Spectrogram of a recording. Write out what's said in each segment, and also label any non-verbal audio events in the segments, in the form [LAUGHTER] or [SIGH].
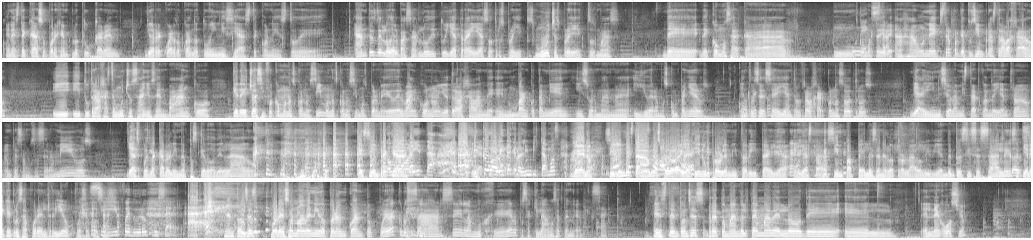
En este caso, por ejemplo, tú Karen, yo recuerdo cuando tú iniciaste con esto de... Antes de lo del Bazar Ludi, tú ya traías otros proyectos, muchos proyectos más de, de cómo sacar... un ¿Cómo te diré? Ajá, un extra porque tú siempre has trabajado. Y, y, tú trabajaste muchos años en banco, que de hecho así fue como nos conocimos, nos conocimos por medio del banco, ¿no? Yo trabajaba en un banco también y su hermana y yo éramos compañeros. Entonces ella entró a trabajar con nosotros de ahí inició la amistad. Cuando ella entró, empezamos a ser amigos. Ya después la Carolina pues quedó de lado. [LAUGHS] que siempre como ahorita. [LAUGHS] como ahorita que no le invitamos. Bueno, sí le invitamos, pero ella tiene un problemita ahorita. Ella, ella está [LAUGHS] sin papeles en el otro lado viviendo. Entonces, si se sale, se tiene que cruzar por el río. Pues entonces. Sí, fue duro cruzar. Entonces, por eso no ha venido. Pero en cuanto pueda cruzarse la mujer, pues aquí la vamos a tener. Exacto. Este, entonces, retomando el tema de lo de el, negocio.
